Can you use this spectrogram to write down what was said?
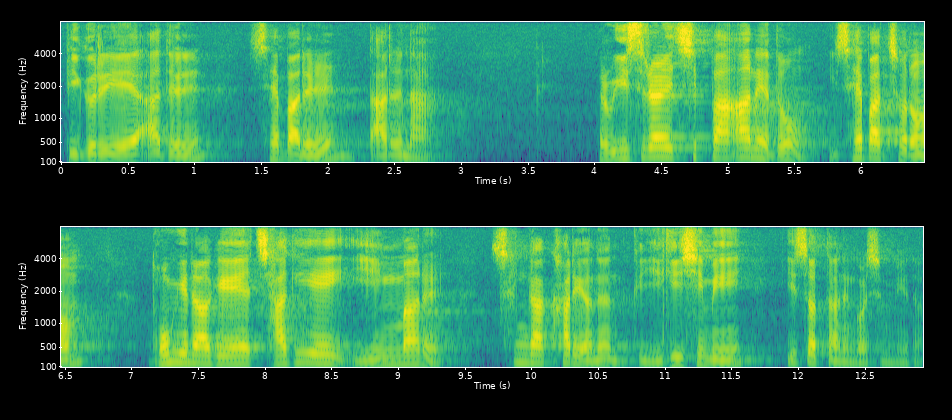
비그리의 아들 세바를 따르나. 여러분 이스라엘 지파 안에도 이 세바처럼 동일하게 자기의 이익만을 생각하려는 그 이기심이 있었다는 것입니다.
